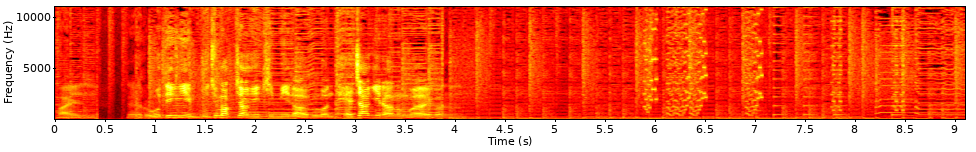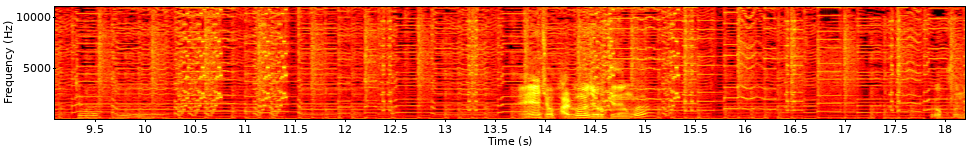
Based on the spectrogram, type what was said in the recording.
봐야지. 네, 로딩이 무지막지하게 깁니다. 그건 대작이라는 거야 이거는. 에, 저 밟으면 저렇게 되는 거야? 그렇군요.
